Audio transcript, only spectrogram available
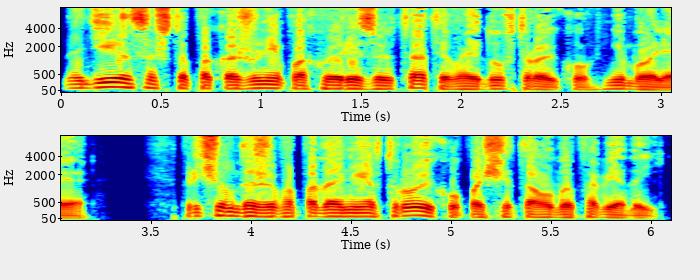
Надеялся, что покажу неплохой результат и войду в тройку, не более. Причем даже попадание в тройку посчитал бы победой.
